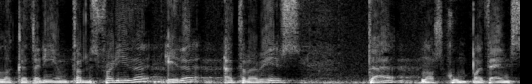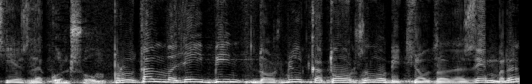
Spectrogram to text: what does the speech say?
la que teníem transferida, era a través de les competències de consum. Per tant, la llei 20 2014 del 29 de desembre,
